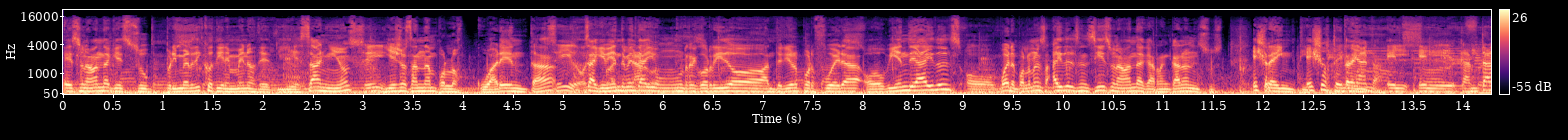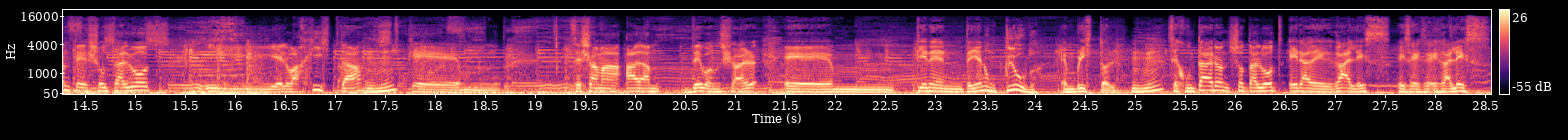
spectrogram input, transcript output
es una banda que su primer disco tiene menos de 10 años Sí. y ellos andan por los 40. Sí, o sea que evidentemente hay un recorrido anterior por fuera o bien de Idols o bueno, por lo menos Idols en sí es una banda que arrancaron en sus Ellos, 30. ellos tenían 30. el, el cantante Joe Talbot y el bajista que mm, se llama Adam Devonshire. eh, mm, tienen, tenían un club en Bristol. Se juntaron, Joe Talbot era de Gales, es, es- es galés.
